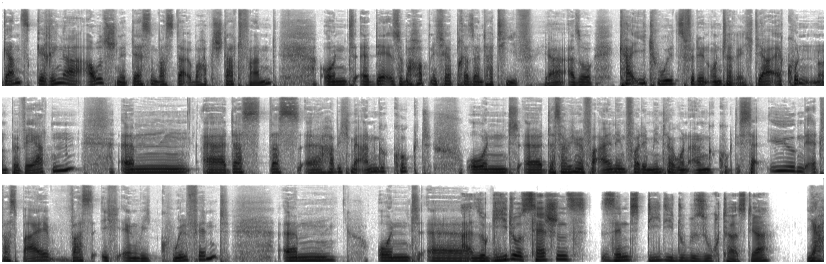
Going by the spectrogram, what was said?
ganz geringer Ausschnitt dessen, was da überhaupt stattfand. Und äh, der ist überhaupt nicht repräsentativ. Ja, also KI-Tools für den Unterricht, ja, erkunden und bewerten. Ähm, äh, das das äh, habe ich mir angeguckt und äh, das habe ich mir vor allen Dingen vor dem Hintergrund angeguckt. Ist da irgendetwas bei, was ich irgendwie cool finde? Ähm, und äh, also Guido Sessions sind die, die du besucht hast, ja? Ja,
